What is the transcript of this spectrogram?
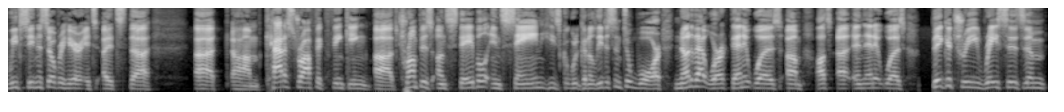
we've seen this over here. It's it's the uh, um, catastrophic thinking. Uh, Trump is unstable, insane. He's going to lead us into war. None of that worked. Then it was, um, uh, and then it was bigotry, racism.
